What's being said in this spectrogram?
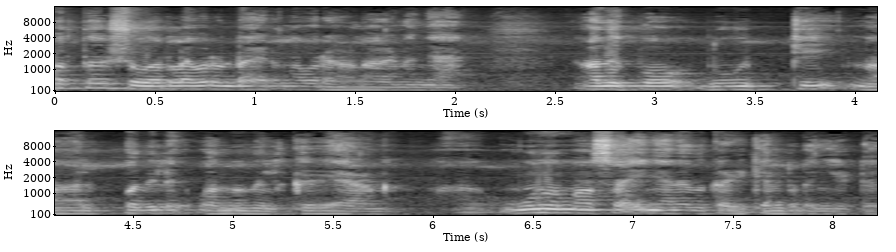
പത്ത് ഷുഗർ ലെവൽ ഉണ്ടായിരുന്ന ഒരാളാണ് ഞാൻ. അതിപ്പോൾ നൂറ്റി നാൽപ്പതിൽ വന്ന് നിൽക്കുകയാണ്. മൂന്ന് മാസമായി ഞാനത് കഴിക്കാൻ തുടങ്ങിയിട്ട്.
